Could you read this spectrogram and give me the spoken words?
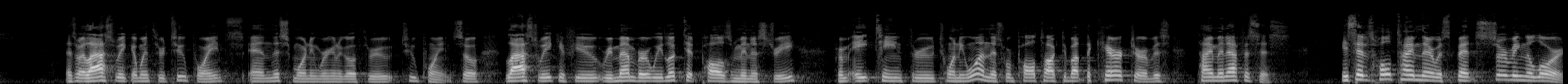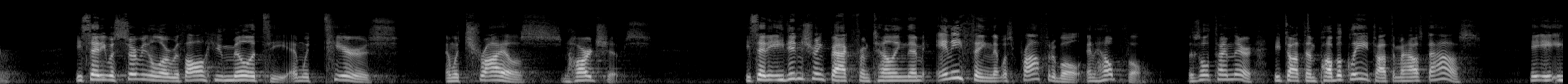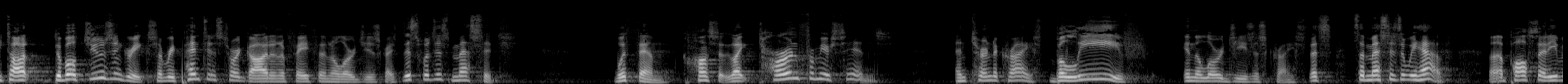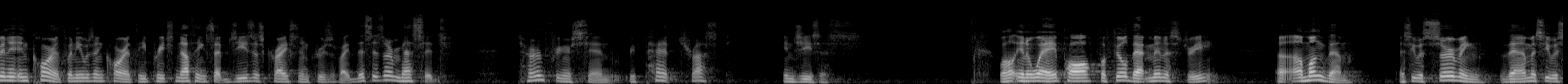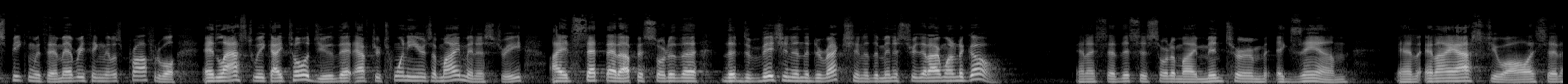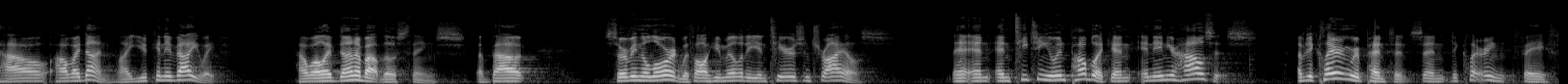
That's why last week I went through two points, and this morning we're going to go through two points. So last week, if you remember, we looked at Paul's ministry from 18 through 21. That's where Paul talked about the character of his time in Ephesus. He said his whole time there was spent serving the Lord. He said he was serving the Lord with all humility and with tears and with trials and hardships. He said he didn't shrink back from telling them anything that was profitable and helpful. This whole time there. He taught them publicly, he taught them house to house. He, he taught to both Jews and Greeks of repentance toward God and of faith in the Lord Jesus Christ. This was his message with them constantly. Like, turn from your sins and turn to Christ. Believe in the Lord Jesus Christ. That's, that's the message that we have. Uh, Paul said, even in Corinth, when he was in Corinth, he preached nothing except Jesus Christ and Him crucified. This is our message. Turn from your sin, repent, trust in Jesus. Well, in a way, Paul fulfilled that ministry uh, among them as he was serving them, as he was speaking with them, everything that was profitable. And last week I told you that after 20 years of my ministry, I had set that up as sort of the, the division and the direction of the ministry that I wanted to go. And I said, this is sort of my midterm exam. And, and I asked you all, I said, how, how have I done? Like, you can evaluate how well I've done about those things, about serving the Lord with all humility and tears and trials, and, and, and teaching you in public and, and in your houses, of declaring repentance and declaring faith.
